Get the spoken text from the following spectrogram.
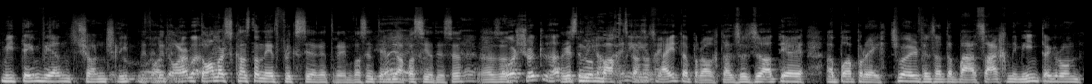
mit dem werden sie schon Schlitten fahren. Mit allem, damals kannst du eine Netflix-Serie drehen, was in dem Jahr passiert ist. Ja. Also, Aber Schüttel hat ist nur Macht weitergebracht. Also es hat ja ein paar Projekt 12, es hat ein paar Sachen im Hintergrund,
